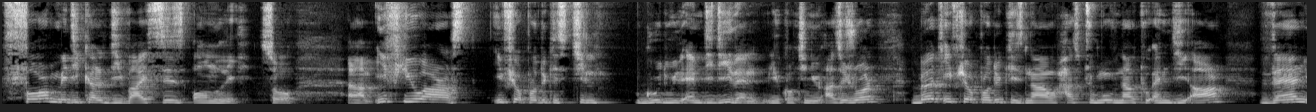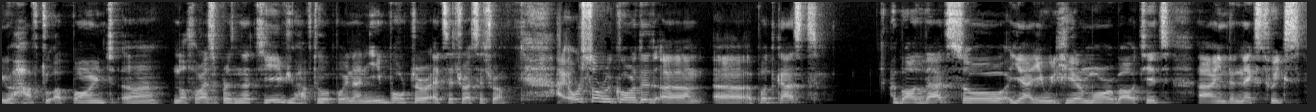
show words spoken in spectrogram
for medical devices only. So um, if you are, if your product is still good with MDD, then you continue as usual. But if your product is now has to move now to MDR, then you have to appoint uh, an authorized representative, you have to appoint an importer, etc., etc. I also recorded um, a podcast about that. So yeah, you will hear more about it uh, in the next weeks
